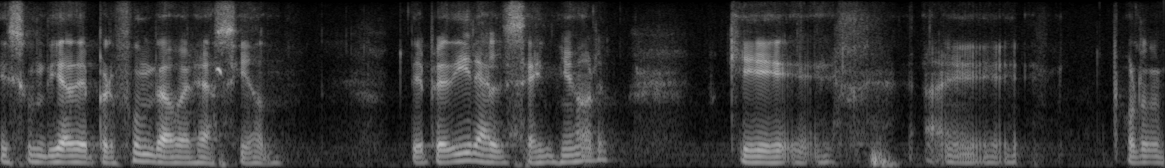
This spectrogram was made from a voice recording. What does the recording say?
es un día de profunda oración, de pedir al Señor que eh, por,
